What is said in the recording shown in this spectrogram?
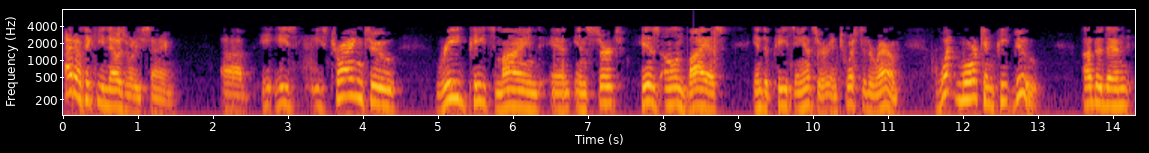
I don't think he knows what he's saying. Uh, he, he's he's trying to read Pete's mind and insert his own bias into Pete's answer and twist it around. What more can Pete do other than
